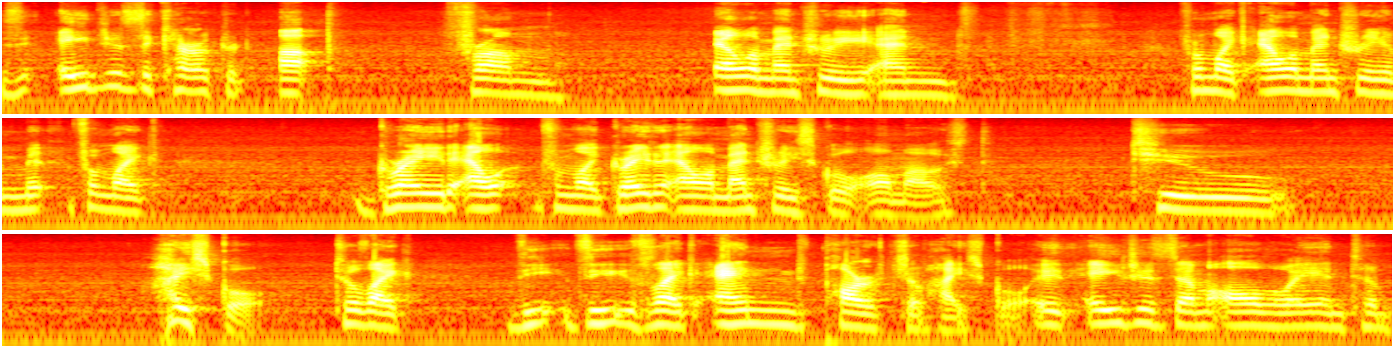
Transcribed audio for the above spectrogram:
is it ages the character up from elementary and from like elementary and from like grade el- from like grade and elementary school almost to high school to like the the like end parts of high school. It ages them all the way into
